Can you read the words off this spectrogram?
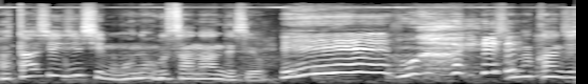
私自身物草なんですよ。ええー、そんな感じ、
